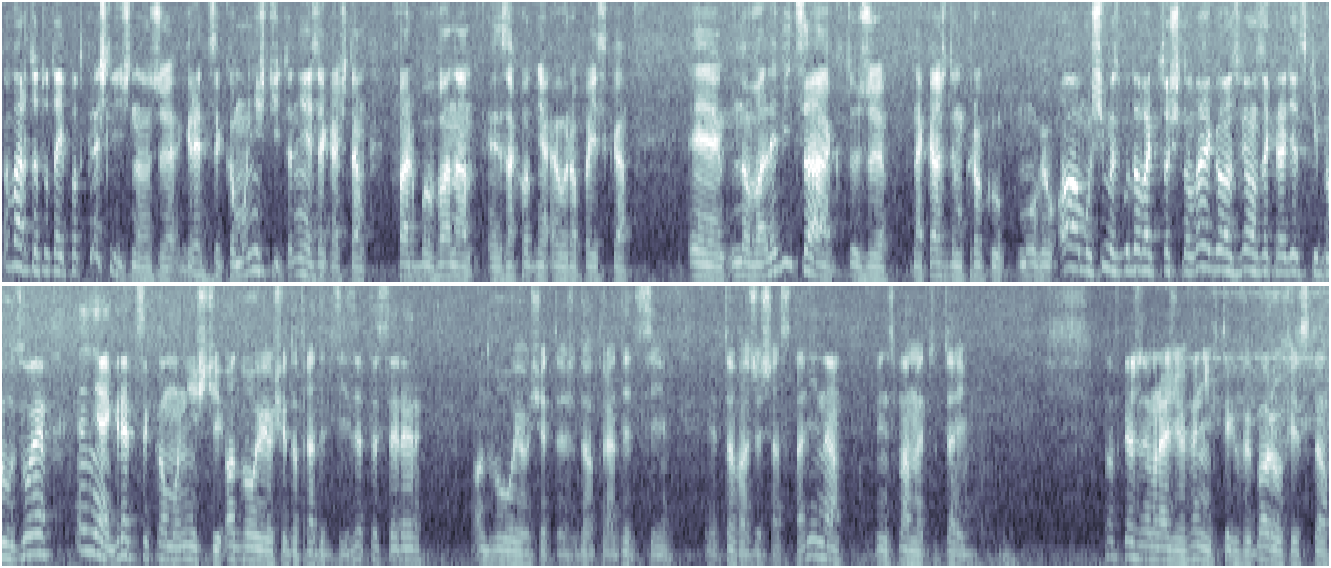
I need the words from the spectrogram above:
No warto tutaj podkreślić, no, że greccy komuniści to nie jest jakaś tam farbowana e, zachodnioeuropejska e, nowa lewica, którzy na każdym kroku mówią, o musimy zbudować coś nowego, Związek Radziecki był zły. Nie, nie, greccy komuniści odwołują się do tradycji ZSRR, odwołują się też do tradycji e, towarzysza Stalina, więc mamy tutaj no w każdym razie wynik tych wyborów jest to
